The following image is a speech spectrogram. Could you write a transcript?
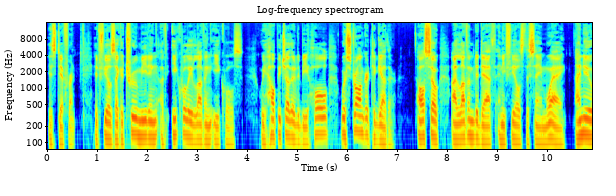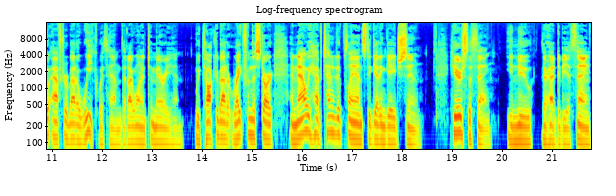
is different. It feels like a true meeting of equally loving equals. We help each other to be whole, we're stronger together. Also, I love him to death, and he feels the same way. I knew after about a week with him that I wanted to marry him. We talked about it right from the start, and now we have tentative plans to get engaged soon. Here's the thing you knew there had to be a thing.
